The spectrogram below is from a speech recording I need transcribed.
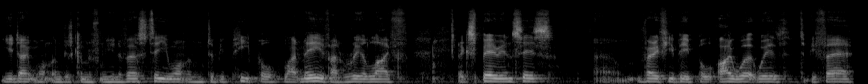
you don't want them just coming from university, you want them to be people like me who've had real life experiences. Um, very few people I work with, to be fair,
